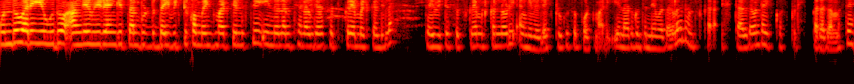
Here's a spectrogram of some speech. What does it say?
ಮುಂದುವರಿಯುವುದು ಹಂಗೆ ವಿಡಿಯೋ ಹಂಗೆ ತಂದ್ಬಿಟ್ಟು ದಯವಿಟ್ಟು ಕಮೆಂಟ್ ಮಾಡಿ ತಿಳಿಸಿ. ಇನ್ನು ನಮ್ಮ ಚಾನಲ್ಗೆ ಸಬ್ಸ್ಕ್ರೈಬ್ ಮಾಡ್ಕೊಂಡಿಲ್ಲ, ದಯವಿಟ್ಟು ಸಬ್ಸ್ಕ್ರೈಬ್ ಮಾಡ್ಕೊಂಡು ನೋಡಿ, ಹಂಗೆ ಎಲೆಕ್ಟ್ರಿಗೂ ಸಪೋರ್ಟ್ ಮಾಡಿ. ಎಲ್ಲರಿಗೂ ಧನ್ಯವಾದಗಳು, ನಮಸ್ಕಾರ. ಇಷ್ಟ ಆದ್ರೆ ಲೈಕ್ ಕೊಟ್ಬಿಡಿ. ಬರದ ಮತ್ತೆ?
